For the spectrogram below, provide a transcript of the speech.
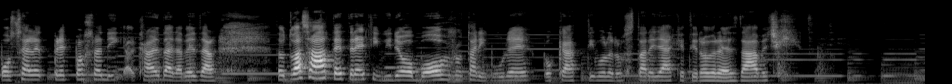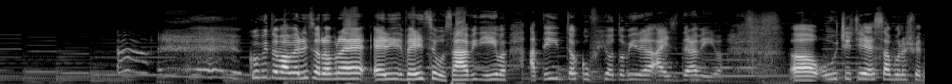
posled, předposledný kalendár na vezal. To 23. video možno tady bude, pokud ty vole dostane nějaké ty dobré známečky. Kufi to má velice dobré, velice mu závidím a týmto Kufiho to videa aj zdravím. Uh, určitě sa budeš mít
